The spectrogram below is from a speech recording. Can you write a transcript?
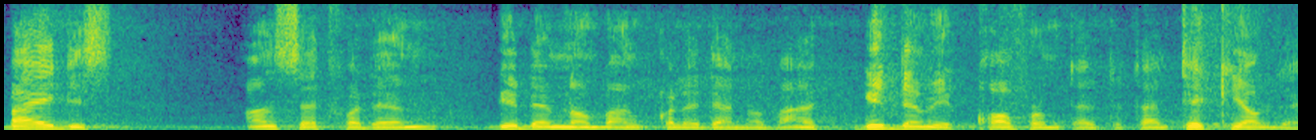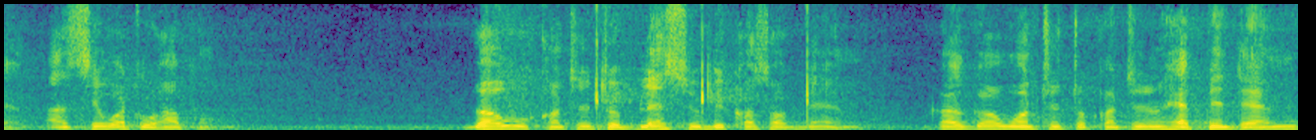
buy this handset for them, give them number and collect their number, and give them a call from time to time. Take care of them and see what will happen. God will continue to bless you because of them. Because God wants you to continue helping them,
